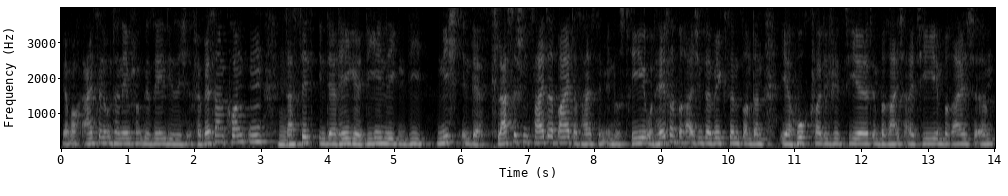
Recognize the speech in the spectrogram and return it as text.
Wir haben auch einzelne Unternehmen schon gesehen, die sich verbessern konnten. Hm. Das sind in der Regel diejenigen, die nicht in der klassischen Zeitarbeit, das heißt im Industrie- und Helferbereich unterwegs sind, sondern eher hochqualifiziert im Bereich IT, im Bereich ähm,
